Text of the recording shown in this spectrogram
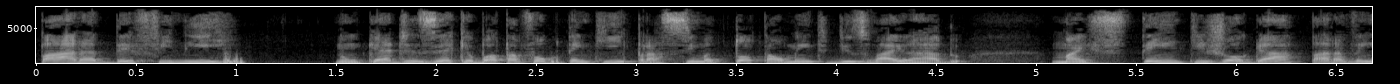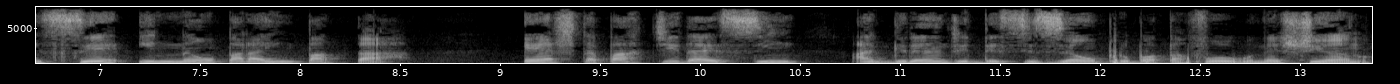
para definir. Não quer dizer que o Botafogo tem que ir para cima totalmente desvairado, mas tem que jogar para vencer e não para empatar. Esta partida é sim a grande decisão para o Botafogo neste ano.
